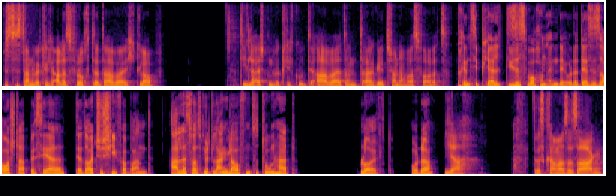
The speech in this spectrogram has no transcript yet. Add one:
bis es dann wirklich alles fruchtet. Aber ich glaube, die leisten wirklich gute Arbeit und da geht schon auch was vorwärts. Prinzipiell dieses Wochenende oder der Saisonstart bisher, der Deutsche Skiverband alles, was mit Langlaufen zu tun hat, läuft, oder? Ja, das kann man so sagen.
